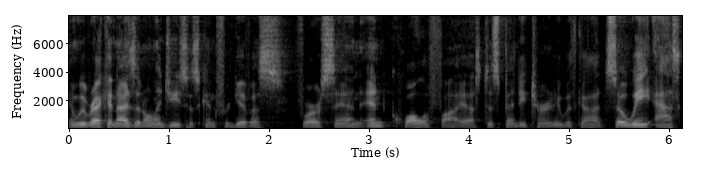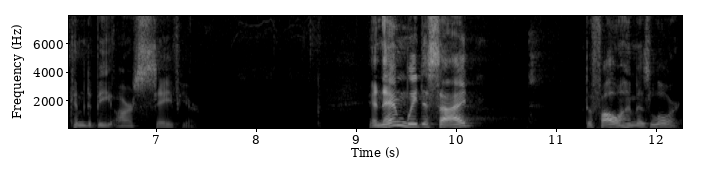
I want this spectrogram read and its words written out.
And we recognize that only Jesus can forgive us for our sin and qualify us to spend eternity with God. So we ask Him to be our Savior. And then we decide to follow Him as Lord.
